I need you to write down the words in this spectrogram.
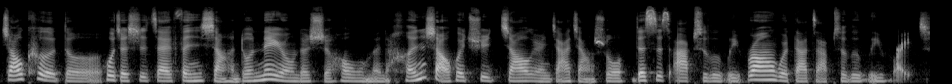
教课的或者是在分享很多内容的时候，我们很少会去教人家讲说，this is absolutely wrong or that's absolutely right。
